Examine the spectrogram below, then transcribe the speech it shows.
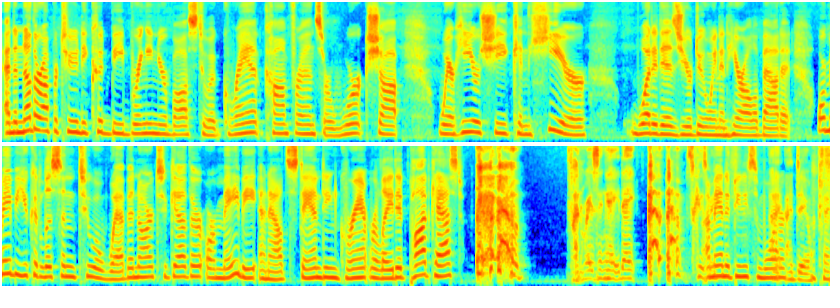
And another opportunity could be bringing your boss to a grant conference or workshop where he or she can hear what it is you're doing and hear all about it. Or maybe you could listen to a webinar together, or maybe an outstanding grant related podcast. fundraising heyday. Excuse me. Amanda, do you need some water? I do. Okay.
